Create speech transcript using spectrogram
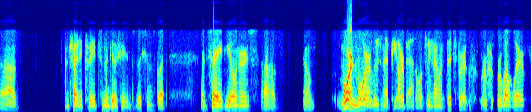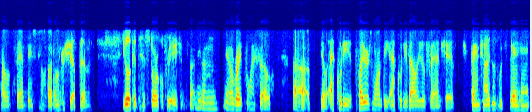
uh, and trying to create some negotiating positions, but I'd say the owners, uh, you know, more and more are losing that PR battle. As we know in Pittsburgh, we're, we're well aware of how fan base feels about ownership, and you look at the historical free agents spending, and you know, rightfully so. Uh, you know, equity players want the equity value of franchise franchises, which they're not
